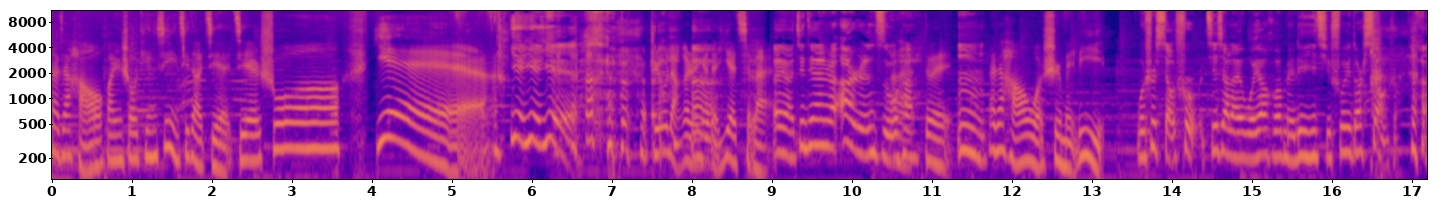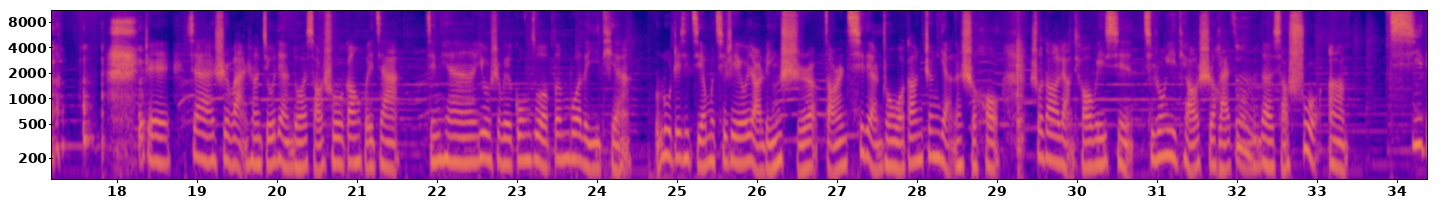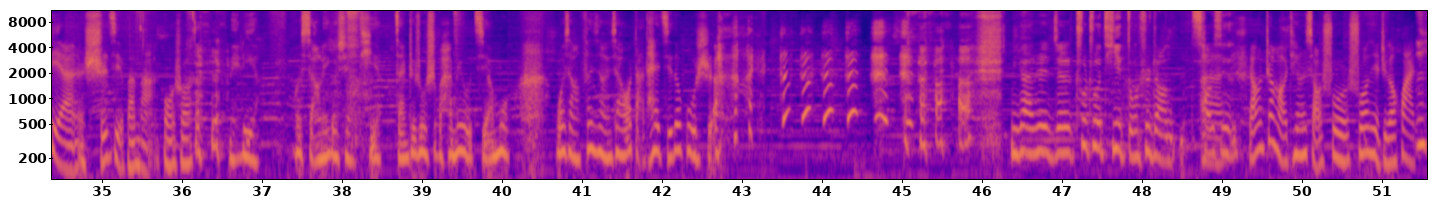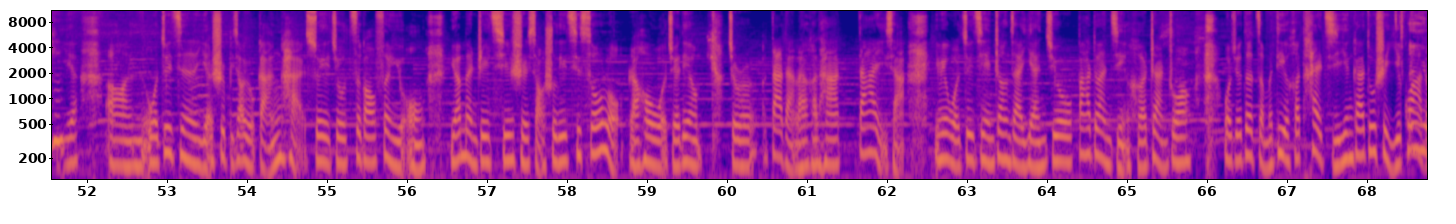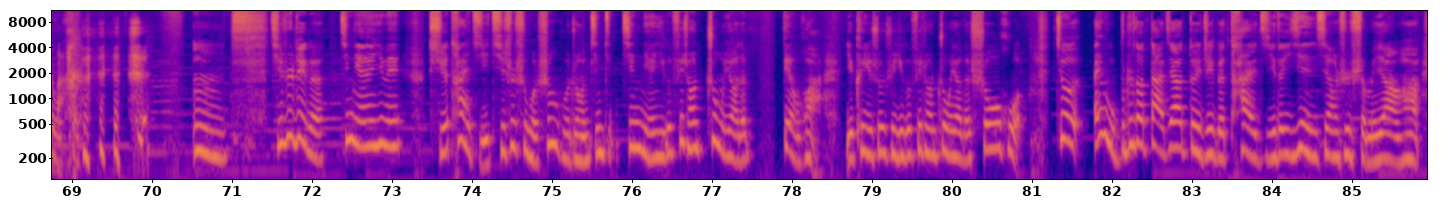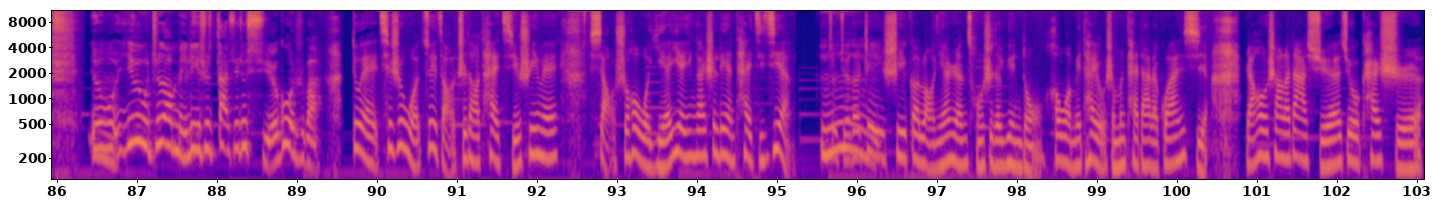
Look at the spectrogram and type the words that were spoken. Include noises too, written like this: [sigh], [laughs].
大家好，欢迎收听新一期的姐姐说，耶！耶耶耶！[laughs] 只有两个人也得耶起来。[laughs] 哎呀，今天是二人组哈。哎对，嗯，大家好，我是美丽。我是小树，接下来我要和美丽一起说一段相声。[laughs] 这现在是晚上九点多，小树刚回家，今天又是为工作奔波的一天。录这期节目其实也有点临时，早上七点钟我刚睁眼的时候，收到了两条微信，其中一条是来自我们的小树啊，七点十几分吧，跟我说，[laughs] 美丽。我想了一个选题，咱这周是不是还没有节目？我想分享一下我打太极的故事。你看这这处处替董事长操心。呃然后正好听小树说起这个话题，嗯、我最近也是比较有感慨，所以就自告奋勇。原本这期是小树的一期 solo，然后我决定就是大胆来和他搭一下，因为我最近正在研究八段锦和站桩，我觉得怎么地和太极应该都是一挂的吧。[laughs] 嗯，其实这个今年因为学太极，其实是我生活中今今年一个非常重要的变化，也可以说是一个非常重要的收获。就哎，我不知道大家对这个太极的印象是什么样哈。因为我因为我知道美丽是大学就学过是吧？对，其实我最早知道太极是因为小时候我爷爷应该是练太极剑。就觉得这是一个老年人从事的运动，和我没太有什么太大的关系。然后上了大学，就开始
